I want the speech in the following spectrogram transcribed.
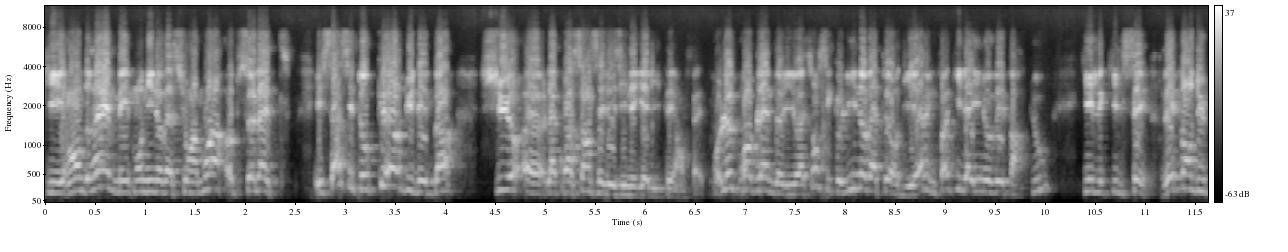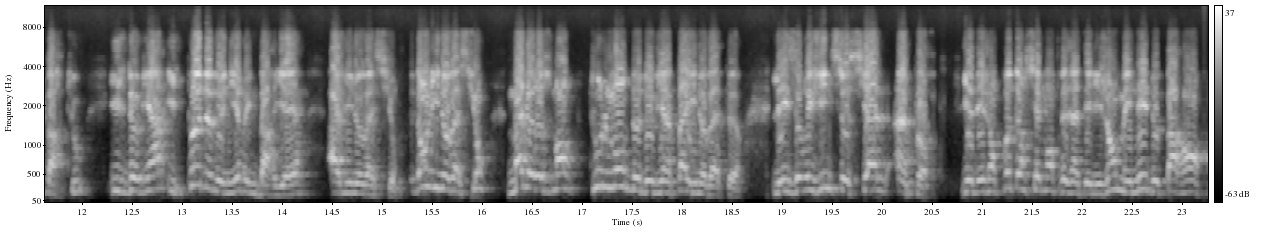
qui rendraient mon innovation à moi obsolète. Et ça, c'est au cœur du débat sur euh, la croissance et les inégalités, en fait. Le problème de l'innovation, c'est que l'innovateur d'hier, une fois qu'il a innové partout, qu'il s'est répandu partout, il devient, il peut devenir une barrière à l'innovation. Dans l'innovation, malheureusement, tout le monde ne devient pas innovateur. Les origines sociales importent. Il y a des gens potentiellement très intelligents, mais nés de parents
